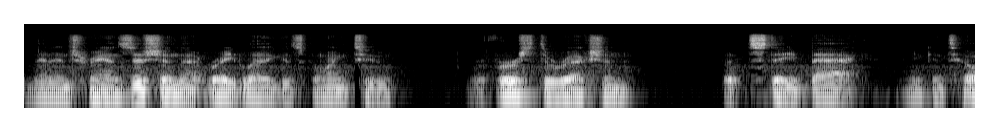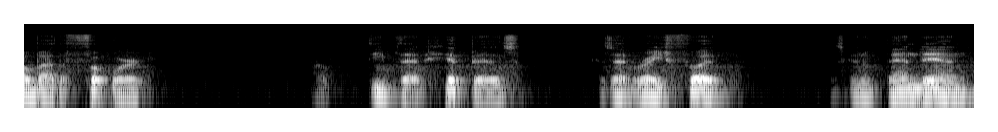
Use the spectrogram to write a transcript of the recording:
And then in transition, that right leg is going to reverse direction but stay back. And you can tell by the footwork how deep that hip is because that right foot is going to bend in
